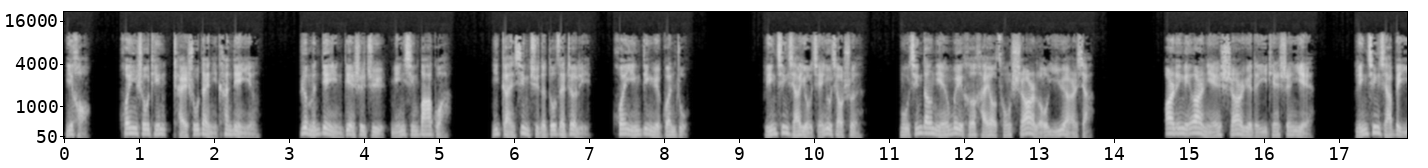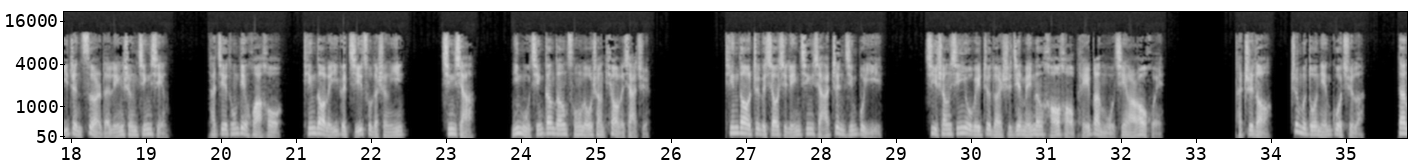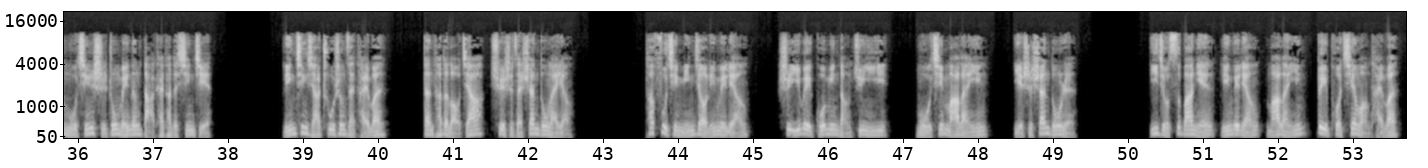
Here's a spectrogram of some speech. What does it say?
你好，欢迎收听柴叔带你看电影，热门电影、电视剧、明星八卦，你感兴趣的都在这里。欢迎订阅关注。林青霞有钱又孝顺，母亲当年为何还要从十二楼一跃而下？二零零二年十二月的一天深夜，林青霞被一阵刺耳的铃声惊醒。她接通电话后，听到了一个急促的声音：“青霞，你母亲刚刚从楼上跳了下去。”听到这个消息，林青霞震惊不已，既伤心又为这段时间没能好好陪伴母亲而懊悔。她知道这么多年过去了，但母亲始终没能打开她的心结。林青霞出生在台湾，但她的老家却是在山东莱阳。她父亲名叫林维良，是一位国民党军医；母亲马兰英也是山东人。一九四八年，林维良、马兰英被迫迁往台湾。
